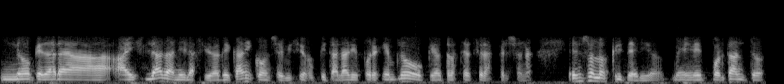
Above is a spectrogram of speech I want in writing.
no quedara aislada ni la ciudad de Cádiz con servicios hospitalarios, por ejemplo, o que otras terceras personas. Esos son los criterios. Eh, por tanto,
